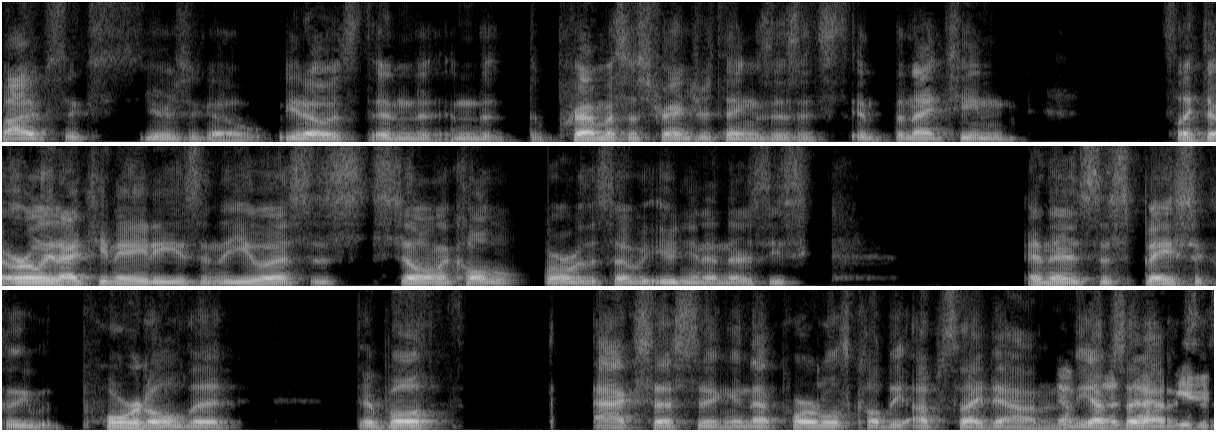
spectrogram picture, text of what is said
five six years ago. You know, it's and the, and the, the premise of Stranger Things is it's in the nineteen it's like the early 1980s and the US is still in the Cold War with the Soviet Union and there's these and there's this basically portal that they're both accessing and that portal is called the upside down. And yep, the upside down is this,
